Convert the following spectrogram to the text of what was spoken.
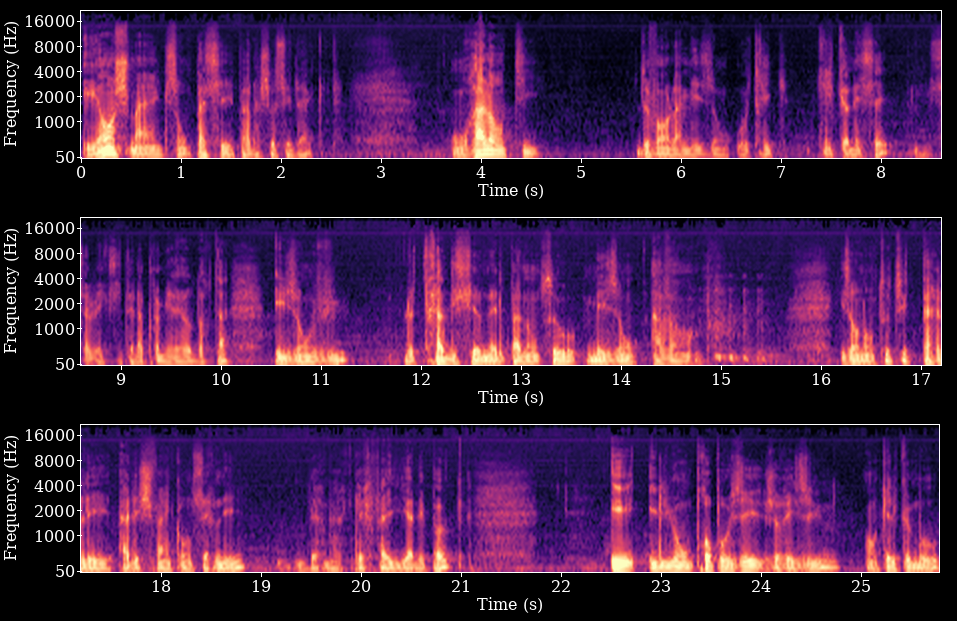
Et en chemin, ils sont passés par la chaussée d'Acte, ont ralenti devant la maison Autrique qu'ils connaissaient, ils savaient que c'était la première heure d'Horta, et ils ont vu le traditionnel panonceau maison à vendre. Ils en ont tout de suite parlé à l'échevin concerné, Bernard Clairfailly à l'époque, et ils lui ont proposé, je résume en quelques mots,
